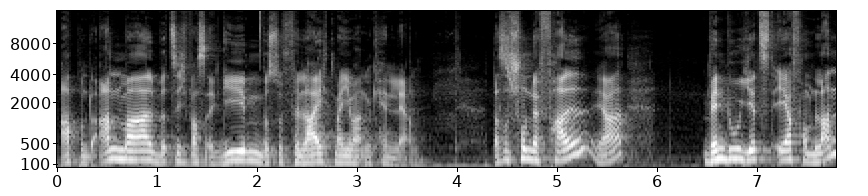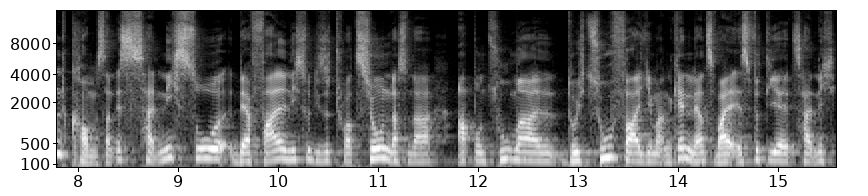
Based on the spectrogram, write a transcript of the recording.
ab und an mal, wird sich was ergeben, wirst du vielleicht mal jemanden kennenlernen. Das ist schon der Fall, ja. Wenn du jetzt eher vom Land kommst, dann ist es halt nicht so der Fall, nicht so die Situation, dass du da ab und zu mal durch Zufall jemanden kennenlernst, weil es wird dir jetzt halt nicht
